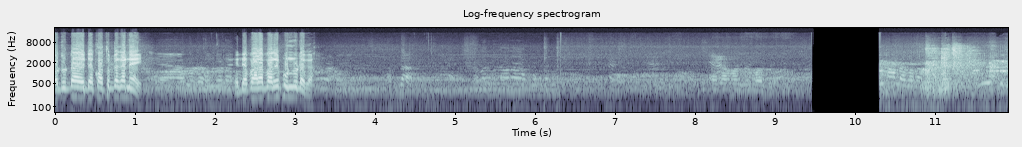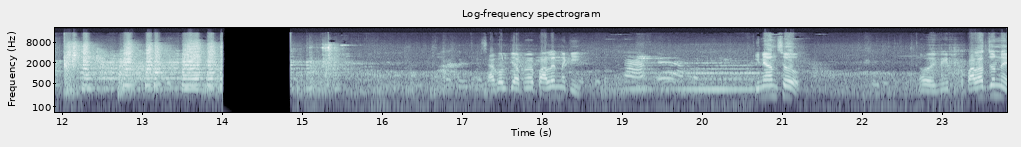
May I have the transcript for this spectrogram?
অটোটা এটা কত টাকা নেয়? এটা পারাপারে পনেরো টাকা। ছাগল কি আপনারা পালেন নাকি? কিনে আনছো? পালার জন্যে?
